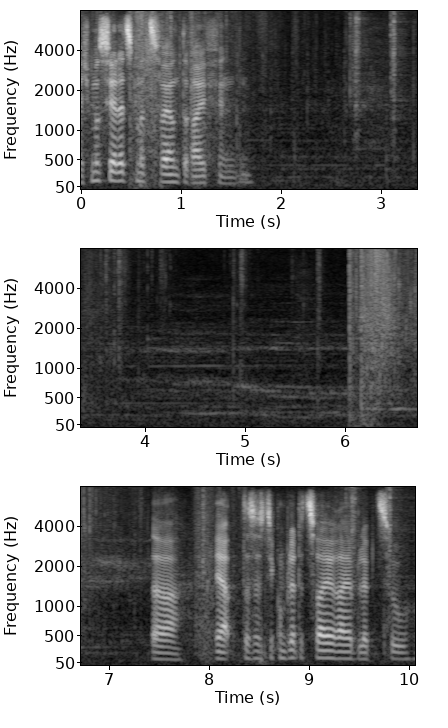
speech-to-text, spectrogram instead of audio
Ich muss ja letztes Mal 2 und 3 finden. Da. Ja, das heißt, die komplette Zweierreihe bleibt zu.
